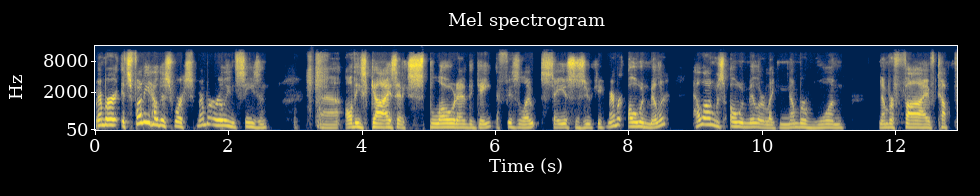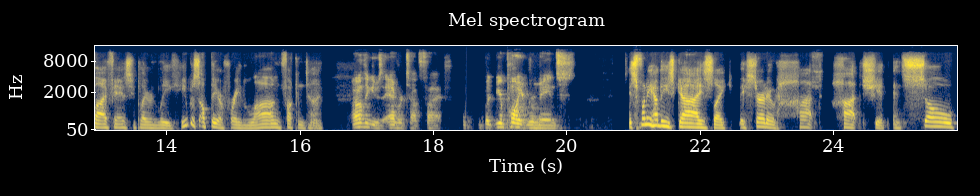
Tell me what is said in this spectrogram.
Remember, it's funny how this works. Remember early in season, uh, all these guys that explode out of the gate, that fizzle out, Seiya Suzuki. Remember Owen Miller? How long was Owen Miller like number one, number five, top five fantasy player in the league? He was up there for a long fucking time. I don't think he was ever top five. But your point remains. it's funny how these guys like they start out hot, hot shit, and so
